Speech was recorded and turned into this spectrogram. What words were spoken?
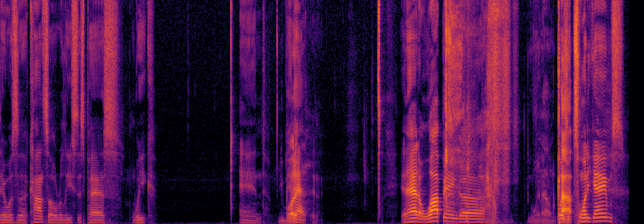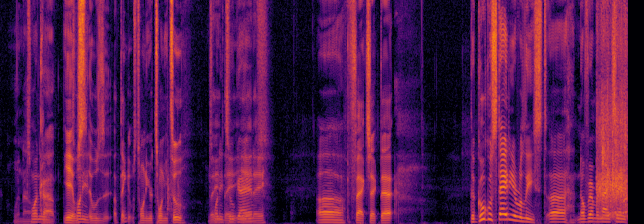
there was a console release this past week, and You bought it. had it had a whopping uh, You went out and was it twenty games? Went out 20 and cop. Yeah, it was. It was. I think it was twenty or twenty-two. They- 22 they- Yeah, games. they Uh, fact check that. the Google Stadia released uh, November nineteenth.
